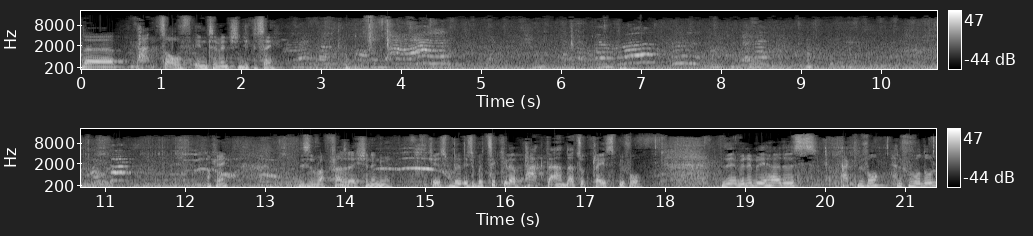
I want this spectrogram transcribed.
the pact of intervention, you could say. Okay? This is a rough translation anyway. Okay, it's, it's a particular pact that, that took place before. Has anybody heard of this Pact before? Hilf al-Fudul?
